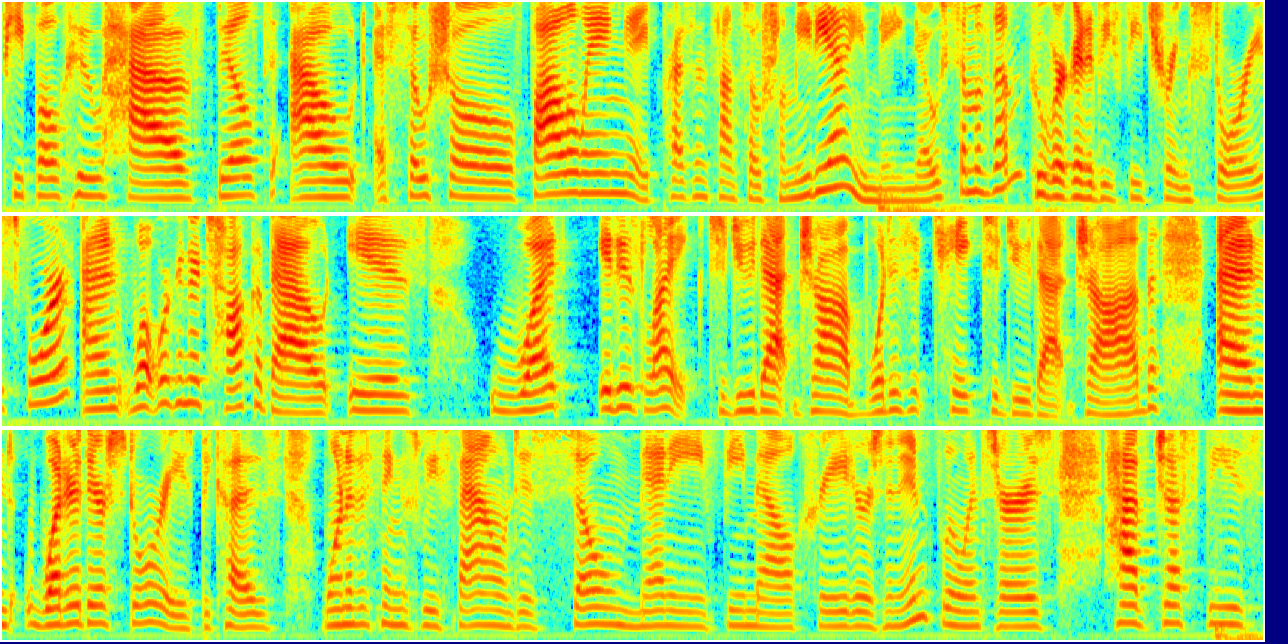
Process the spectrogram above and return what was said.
people who have built out a social following, a presence on social media. You may know some of them who we're going to be featuring stories for. And what we're going to talk about is what it is like to do that job. What does it take to do that job? And what are their stories? Because one of the things we found is so many female creators and influencers have just these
